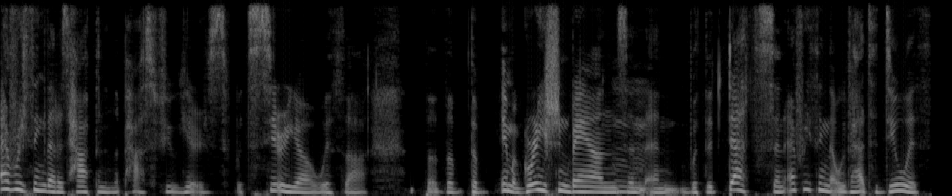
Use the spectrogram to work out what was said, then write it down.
everything that has happened in the past few years with Syria, with uh, the, the, the immigration bans, mm. and and with the deaths and everything that we've had to deal with.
